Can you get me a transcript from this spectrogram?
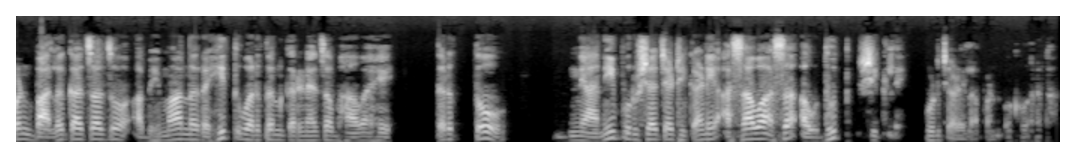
पण बालकाचा जो अभिमानरहित वर्तन करण्याचा भाव आहे तर तो ज्ञानी पुरुषाच्या ठिकाणी असावा असं अवधूत शिकले. पुढच्या वेळेला आपण बघू अर्थात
